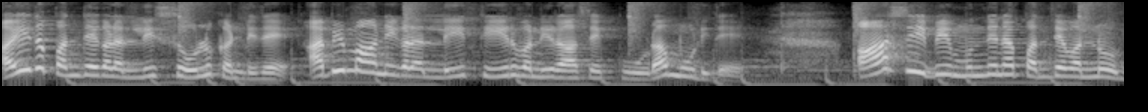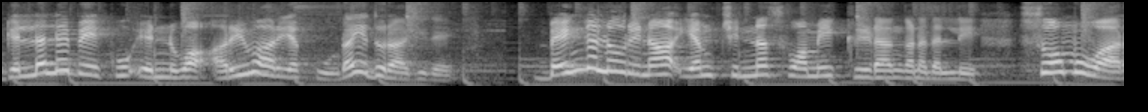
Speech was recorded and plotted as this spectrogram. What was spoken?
ಐದು ಪಂದ್ಯಗಳಲ್ಲಿ ಸೋಲು ಕಂಡಿದೆ. ಅಭಿಮಾನಿಗಳಲ್ಲಿ ತೀವ್ರ ನಿರಾಸೆ ಕೂಡ ಮೂಡಿದೆ. ಆರ್ ಸಿ ಬಿ ಮುಂದಿನ ಪಂದ್ಯವನ್ನು ಗೆಲ್ಲಲೇಬೇಕು ಎನ್ನುವ ಅನಿವಾರ್ಯ ಕೂಡ ಎದುರಾಗಿದೆ. ಬೆಂಗಳೂರಿನ ಎಂ ಚಿನ್ನಸ್ವಾಮಿ ಕ್ರೀಡಾಂಗಣದಲ್ಲಿ ಸೋಮವಾರ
